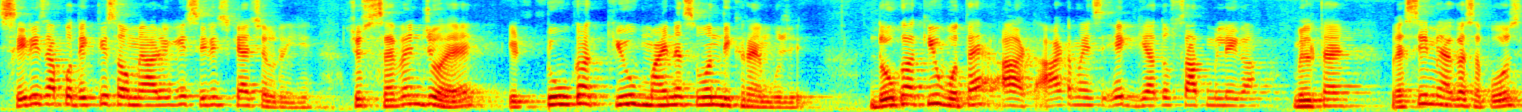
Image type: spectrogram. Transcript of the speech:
सीरीज़ आपको देखते समझ में आ रही होगी सीरीज़ क्या चल रही है। जो सेवन जो है, ये टू का क्यूब माइनस वन दिख रहा है मुझे। दो का क्यूब होता है आठ। आठ में से एक गया तो सात मिलेगा, मिलता है। वैसे ही मैं अगर सपोज़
